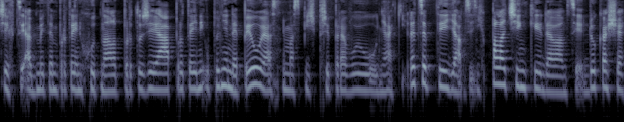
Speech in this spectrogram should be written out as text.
že chci, aby mi ten protein chutnal, protože já proteiny úplně nepiju, já s nima spíš připravuju nějaký recepty, dělám si z nich palačinky, dávám si je do kaše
